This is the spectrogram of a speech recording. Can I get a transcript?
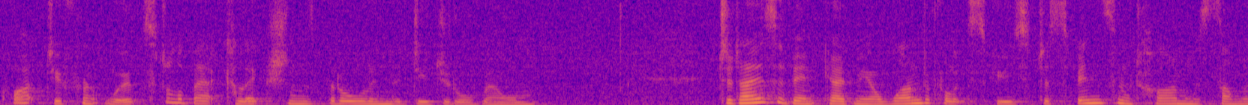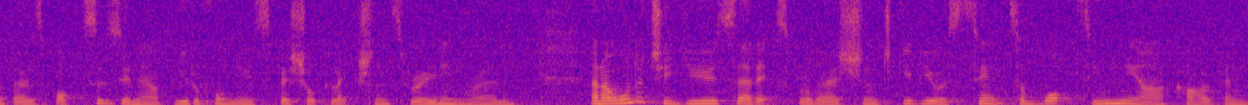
quite different work, still about collections, but all in the digital realm. Today's event gave me a wonderful excuse to spend some time with some of those boxes in our beautiful new Special Collections reading room. And I wanted to use that exploration to give you a sense of what's in the archive and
